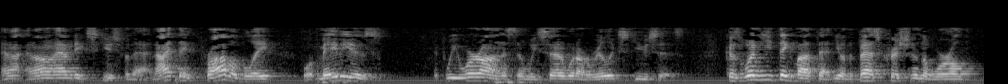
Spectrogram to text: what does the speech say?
And I, and I don't have any excuse for that. And I think probably what maybe is, if we were honest and we said what our real excuse is. Because when you think about that, you know, the best Christian in the world,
